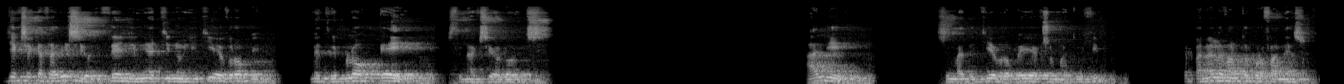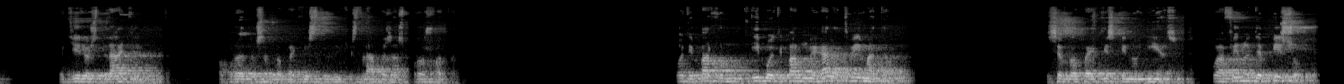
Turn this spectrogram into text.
είχε ξεκαθαρίσει ότι θέλει μια κοινωνική Ευρώπη με τριπλό A στην αξιολόγηση. Άλλοι σημαντικοί Ευρωπαίοι αξιωματούχοι επανέλαβαν το προφανές. Ο κύριος Ντράγκη, ο πρόεδρος Ευρωπαϊκής Τριδικής Τράπεζας πρόσφατα, ότι υπάρχουν, είπε ότι υπάρχουν μεγάλα τμήματα της ευρωπαϊκής κοινωνίας που αφήνονται πίσω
